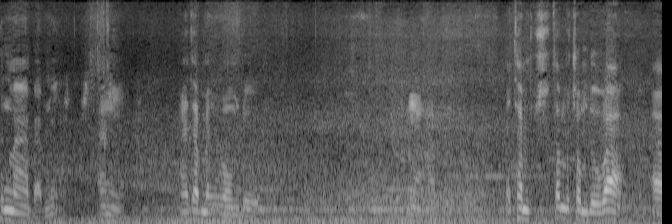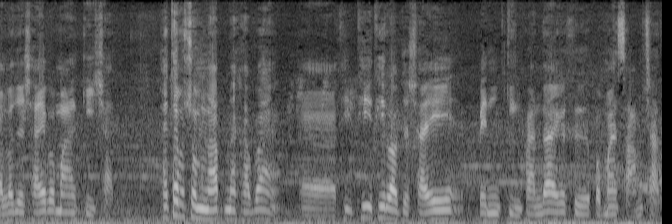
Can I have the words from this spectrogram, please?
ขึ้นมาแบบนี้ อันนี้ให้ท่านผู้ชมดูเนี่ยครับ ให้ท่านท่านผู้ชมดูว่าเราจะใช้ประมาณกี่ฉัดให้ท่านผู้ชมนับนะครับว่าที่ที่ที่เราจะใช้เป็นกิ่งพันธุ์ได้ก็คือประมาณ 3 ฉัด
